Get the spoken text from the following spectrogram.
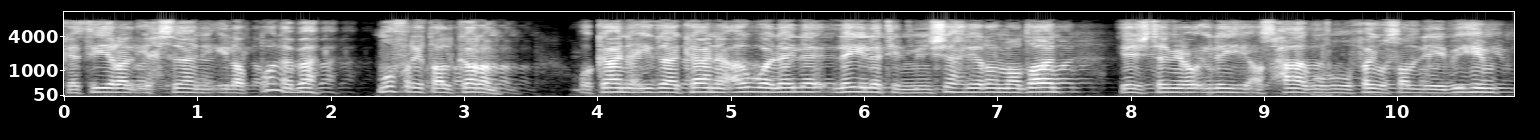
كثير الإحسان إلى الطلبة مفرط الكرم وكان إذا كان أول ليلة من شهر رمضان يجتمع إليه أصحابه فيصلي بهم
